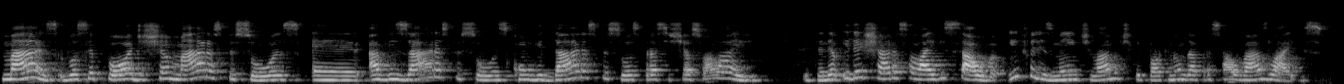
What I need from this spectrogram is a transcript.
Mas você pode chamar as pessoas, é, avisar as pessoas, convidar as pessoas para assistir a sua live entendeu? E deixar essa live salva. Infelizmente, lá no TikTok não dá para salvar as lives.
